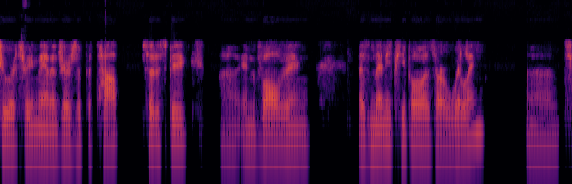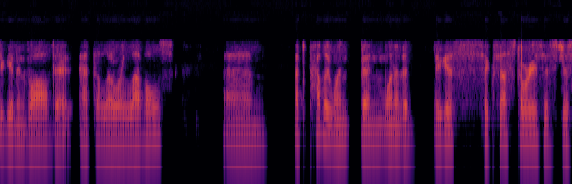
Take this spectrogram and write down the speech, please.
two or three managers at the top, so to speak, uh, involving as many people as are willing uh, to get involved at, at the lower levels. Um, that's probably one, been one of the biggest success stories is just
